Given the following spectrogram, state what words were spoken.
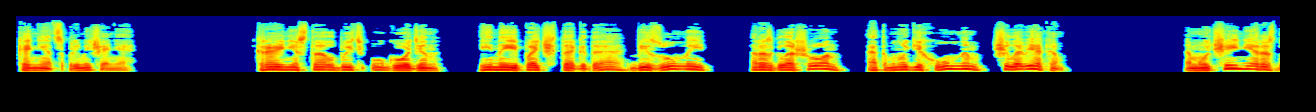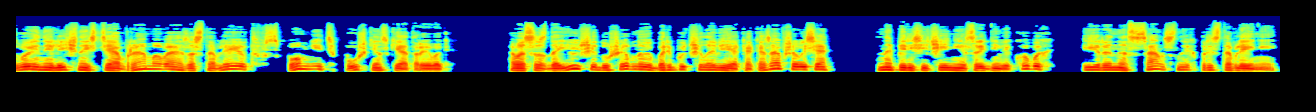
конец примечания, крайне стал быть угоден, и наипач тогда, безумный, разглашен от многих умным человеком. Мучения раздвоенной личности Аврамова заставляют вспомнить пушкинский отрывок, воссоздающий душевную борьбу человека, оказавшегося на пересечении средневековых и ренессансных представлений,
